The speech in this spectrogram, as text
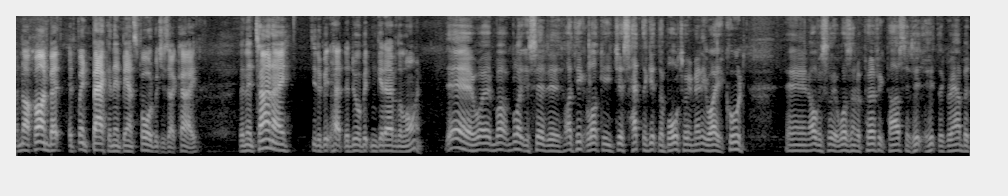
a knock on, but it went back and then bounced forward, which is okay. And then Taane did a bit, had to do a bit and get over the line. Yeah, well, like you said, uh, I think Lockie just had to get the ball to him any way he could. And obviously, it wasn't a perfect pass. It hit, hit the ground, but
